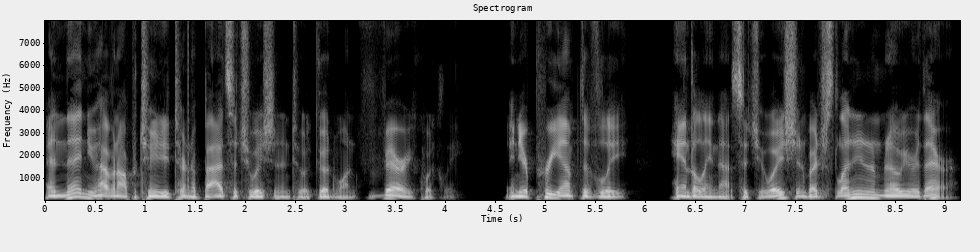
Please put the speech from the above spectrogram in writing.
And then you have an opportunity to turn a bad situation into a good one very quickly. And you're preemptively handling that situation by just letting them know you're there.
